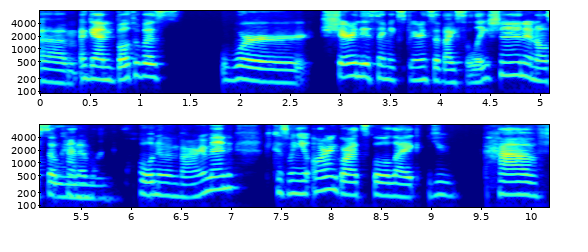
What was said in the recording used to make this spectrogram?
um again, both of us were sharing the same experience of isolation and also mm. kind of a mm. whole new environment because when you are in grad school, like you have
